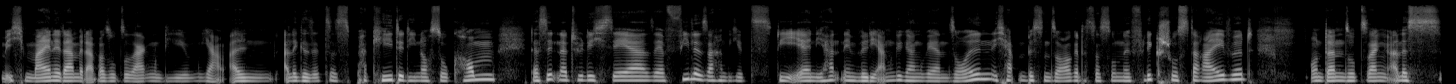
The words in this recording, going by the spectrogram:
Ich meine damit aber sozusagen die, ja, allen, alle Gesetzespakete, die noch so kommen. Das sind natürlich sehr, sehr viele Sachen, die jetzt, die er in die Hand nehmen will, die angegangen werden sollen. Ich habe ein bisschen Sorge, dass das so eine Flickschusterei wird und dann sozusagen alles,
